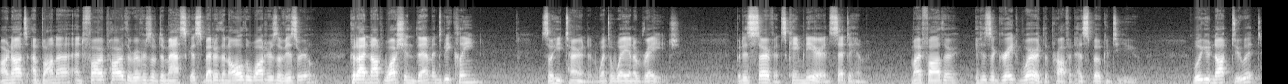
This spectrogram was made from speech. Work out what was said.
Are not Abana and Pharpar, the rivers of Damascus, better than all the waters of Israel? Could I not wash in them and be clean? So he turned and went away in a rage. But his servants came near and said to him, My father, it is a great word the prophet has spoken to you. Will you not do it?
